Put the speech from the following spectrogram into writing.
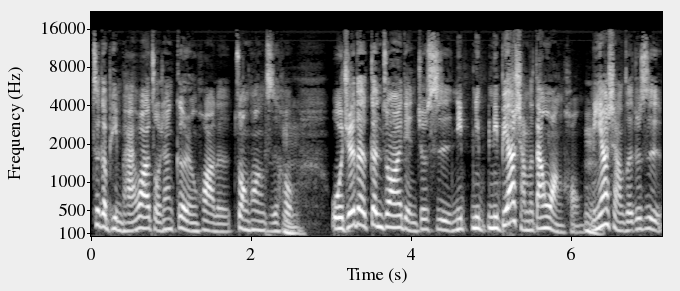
这个品牌化走向个人化的状况之后，我觉得更重要一点就是，你你你不要想着当网红，你要想着就是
